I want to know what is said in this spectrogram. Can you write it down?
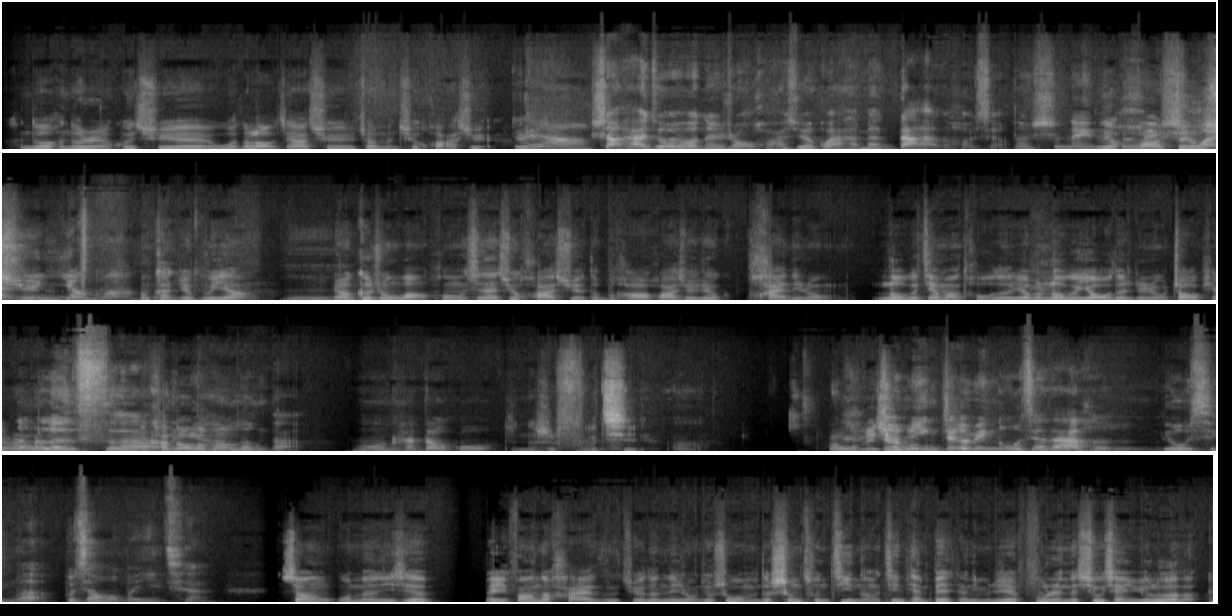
很多很多人会去我的老家去专门去滑雪，对呀、上海就有那种滑雪馆，还蛮大的，好像。但室内跟滑真能一样吗？我感觉不一样。嗯，然后各种网红现在去滑雪都不好好滑雪，就拍那种露个肩膀头子，要不露个腰的这种照片。那么冷死了，你看到了吗很冷的，我看到过，真的是福气啊！反正我没去证。明这个运动现在很流行了，不像我们以前。像我们一些北方的孩子觉得那种就是我们的生存技能，今天变成你们这些富人的休闲娱乐了，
